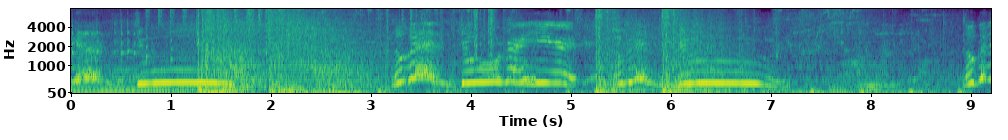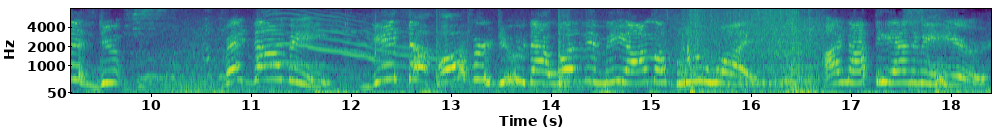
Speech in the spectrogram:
this dude. Look at this dude right here. Look at this dude. Look at this dude. Red zombie. Get the over, dude. That wasn't me. I'm a blue one. I'm not the enemy here.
